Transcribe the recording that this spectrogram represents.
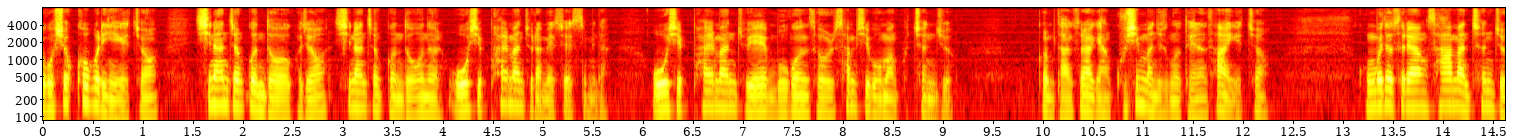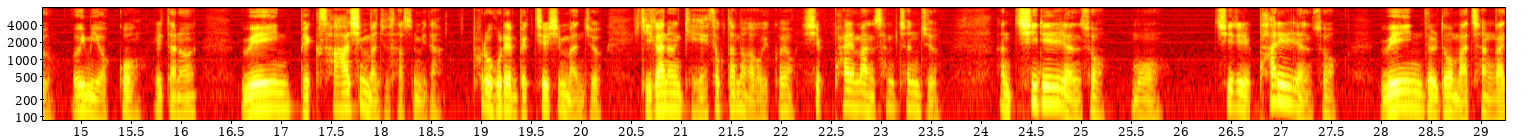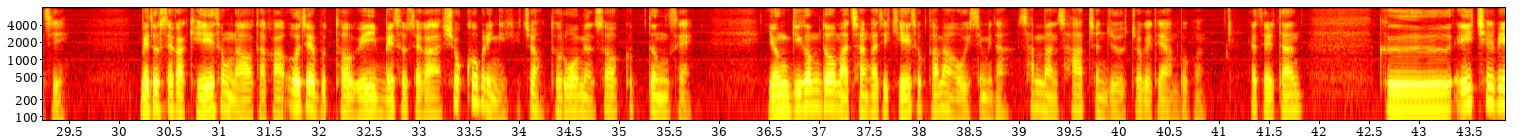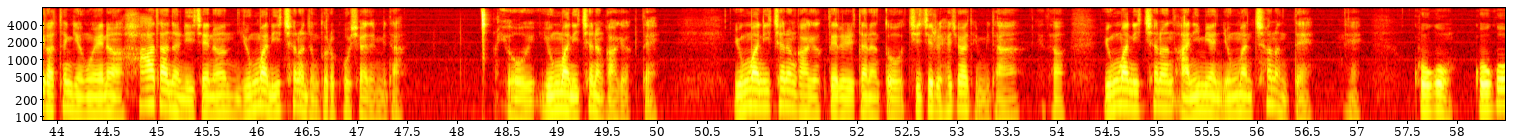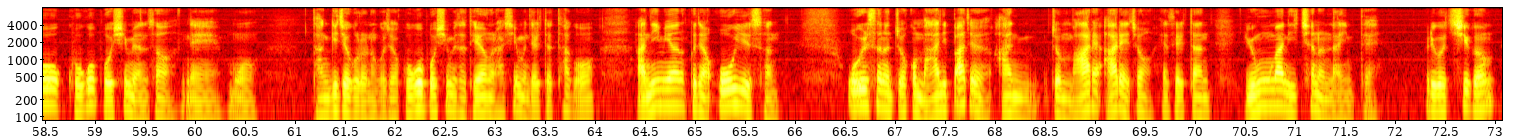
요거 쇼커버링이겠죠. 신한정권도 그죠? 신한정권도 오늘 58만 주라 매수했습니다. 58만 주에 모건서울 35만 9천 주. 그럼 단순하게 한 90만 주 정도 되는 상황이겠죠. 공매도 수량 4만 천주 의미였고 일단은 외인 140만 주 샀습니다. 프로그램 170만 주. 기간은 계속 담아가고 있고요. 18만 3천 주. 한 7일 연속, 뭐, 7일, 8일 연속. 외인들도 마찬가지. 매도세가 계속 나오다가 어제부터 외인 매수세가 쇼커브링이겠죠. 들어오면서 급등세. 연기금도 마찬가지 계속 담아가고 있습니다. 3만 4천 주 쪽에 대한 부분. 그래서 일단 그 HLB 같은 경우에는 하단을 이제는 62,000원 정도로 보셔야 됩니다. 요 62,000원 가격대. 62,000원 가격대를 일단은 또 지지를 해줘야 됩니다. 그래서 62,000원 아니면 61,000원대. 네. 고거, 고거, 고거 보시면서, 네, 뭐, 단기적으로는 그죠. 그거 보시면서 대응을 하시면 될 듯하고, 아니면 그냥 5일선. 5일선은 조금 많이 빠져요. 안, 좀 아래, 아래죠. 그래서 일단 62,000원 라인대. 그리고 지금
